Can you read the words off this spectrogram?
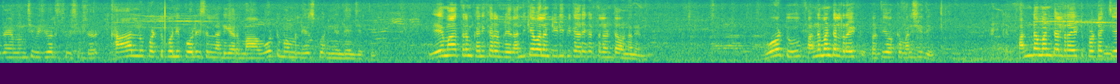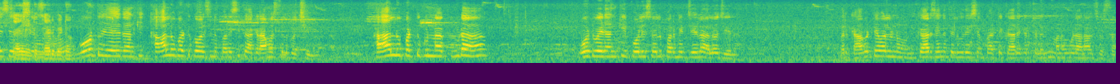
ఉదయం నుంచి విజువల్స్ చూసింటారు. కాళ్ళు పట్టుకొని పోలీసులను అడిగారు మా ఓటు మమ్మల్ని వేసుకొని అని చెప్పి. ఏమాత్రం కనికరం లేదు. అందుకే వాళ్ళని టీడీపీ కార్యకర్తలు అంటా ఉన్నా నేను. ఓటు ఫండమెంటల్ రైట్ ప్రతి ఒక్క మనిషిది. ఫండమెంటల్ రైట్ ప్రొటెక్ట్ చేసే విషయంలో ఓటు వేయడానికి కాళ్ళు పట్టుకోవాల్సిన పరిస్థితి ఆ గ్రామస్తులకు వచ్చింది. కాళ్ళు పట్టుకున్నా కూడా ఓటు వేయడానికి పోలీసు వాళ్ళు పర్మిట్ చేయాలి అలో చేయాలి. మరి కాబట్టి వాళ్ళను నికార్సైన తెలుగుదేశం పార్టీ కార్యకర్తలని మనం కూడా అనాల్సి వస్తా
